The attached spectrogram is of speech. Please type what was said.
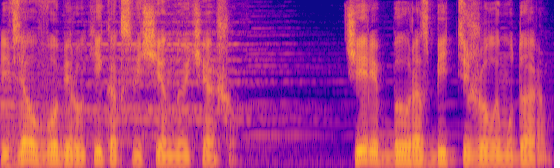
и взял в обе руки как священную чашу. Череп был разбит тяжелым ударом.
